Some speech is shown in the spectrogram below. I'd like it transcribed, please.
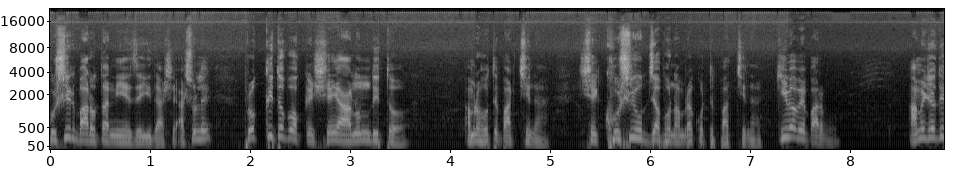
খুশির বারতা নিয়ে যে ঈদ আসে। আসলে প্রকৃতপক্ষে সেই আনন্দিত আমরা হতে পারছি না, সেই খুশি উদযাপন আমরা করতে পারছি না। কীভাবে পারব? আমি যদি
